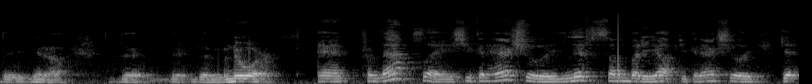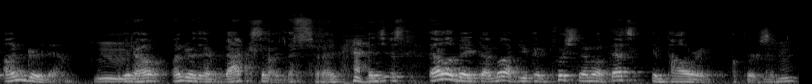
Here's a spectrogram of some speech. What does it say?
the, you know, the, the, the manure. And from that place, you can actually lift somebody up. You can actually get under them, Mm. you know, under their backside, let's say, and just elevate them up. You can push them up. That's empowering a person.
